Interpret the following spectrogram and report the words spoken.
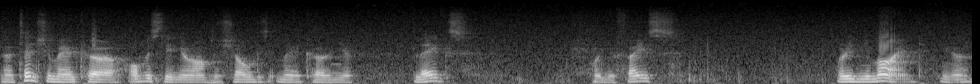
Now, tension may occur obviously in your arms and shoulders, it may occur in your legs, on your face, or even your mind. You know,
